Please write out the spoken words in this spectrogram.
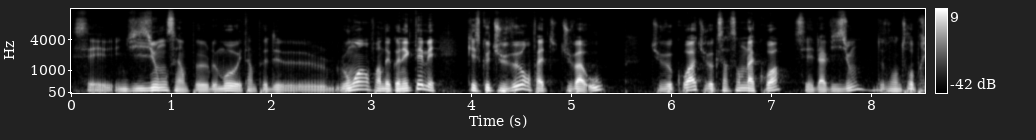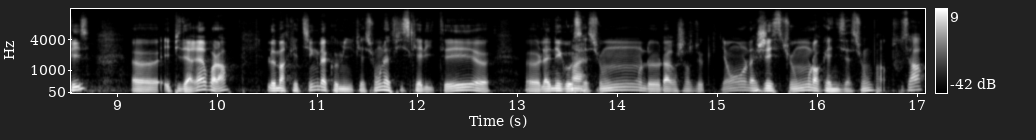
c'est une vision, c'est un peu le mot est un peu de loin, enfin déconnecté, mais qu'est-ce que tu veux en fait? Tu vas où? Tu veux quoi? Tu veux que ça ressemble à quoi? C'est la vision de ton entreprise. Euh, et puis derrière, voilà, le marketing, la communication, la fiscalité, euh, la négociation, le- la recherche de clients, la gestion, l'organisation, enfin tout ça,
